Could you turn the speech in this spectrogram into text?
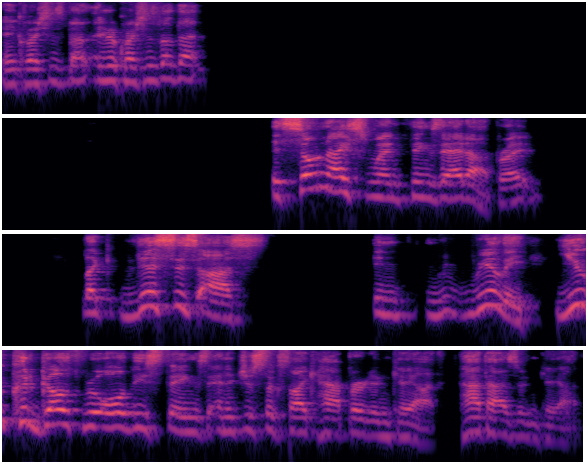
Any questions about any more questions about that? It's so nice when things add up, right? Like this is us in really, you could go through all these things and it just looks like haphazard and chaotic, haphazard and chaotic.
